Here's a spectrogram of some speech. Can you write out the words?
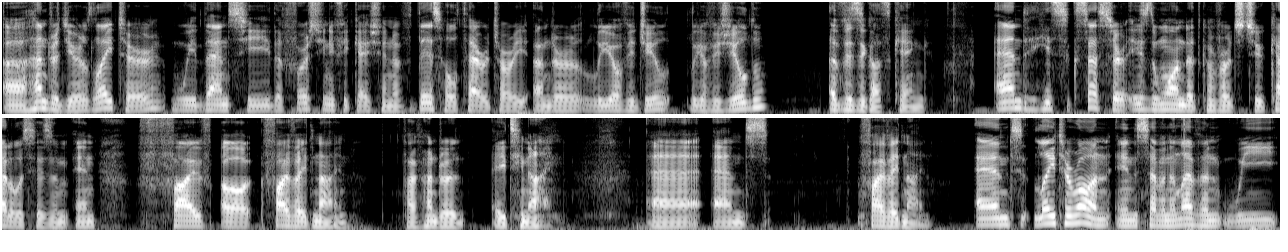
A hundred years later, we then see the first unification of this whole territory under Leovigil- Leovigildo, a Visigoth king and his successor is the one that converts to Catholicism in five uh, 589 589 uh, and 589 and later on in 711 we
